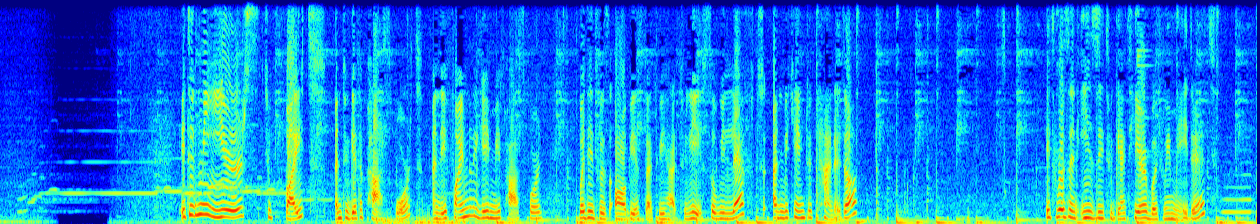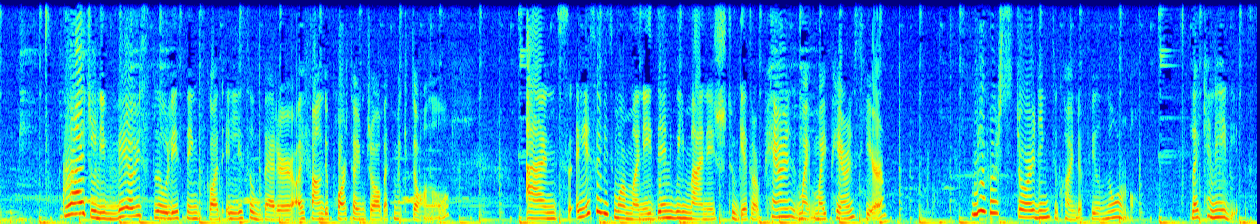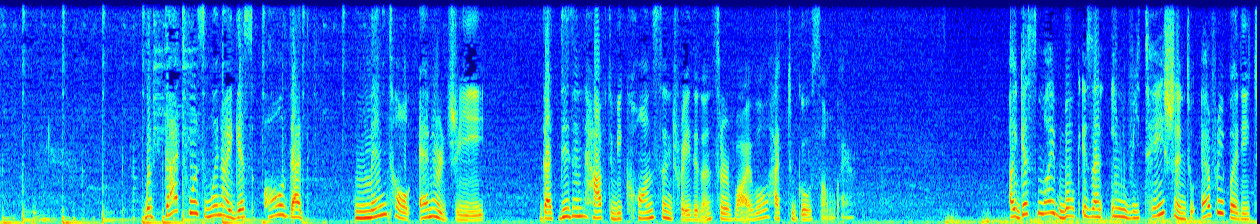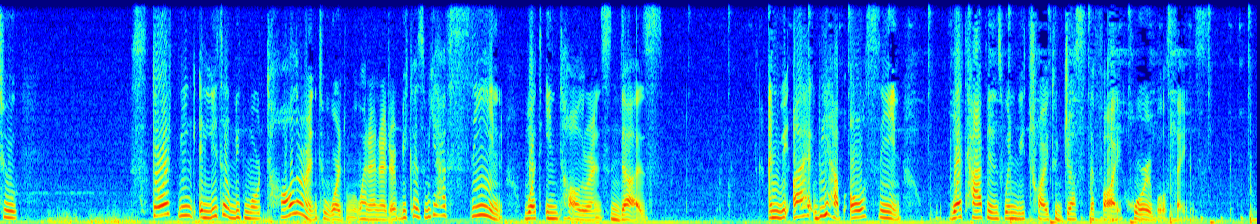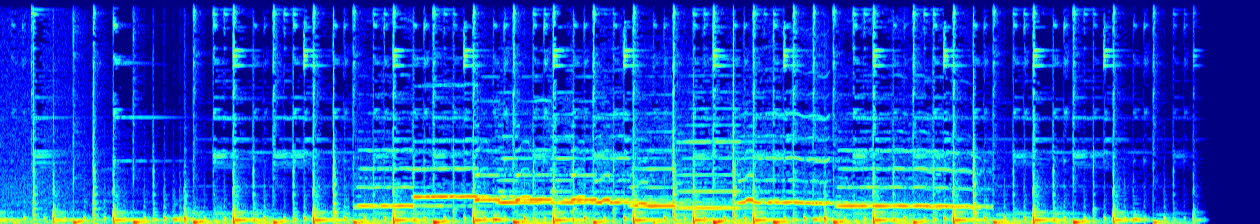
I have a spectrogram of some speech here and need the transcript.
It took me years to fight and to get a passport, and they finally gave me a passport, but it was obvious that we had to leave. So we left and we came to Canada. It wasn't easy to get here, but we made it. Gradually, very slowly, things got a little better. I found a part time job at McDonald's and a little bit more money. Then we managed to get our parents, my, my parents here. We were starting to kind of feel normal, like Canadians. But that was when I guess all that mental energy that didn't have to be concentrated on survival had to go somewhere. I guess my book is an invitation to everybody to start being a little bit more tolerant toward one another because we have seen what intolerance does. And we, I, we have all seen what happens when we try to justify horrible things.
